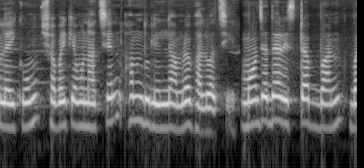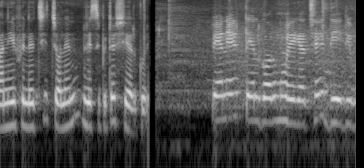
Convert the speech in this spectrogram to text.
আলাইকুম, সবাই কেমন আছেন? আলহামদুলিল্লাহ, আমরা ভালো আছি। মজাদার স্টাফ বান বানিয়ে ফেলেছি, চলেন রেসিপিটা শেয়ার করি। প্যানের তেল গরম হয়ে গেছে, দিয়ে দিব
